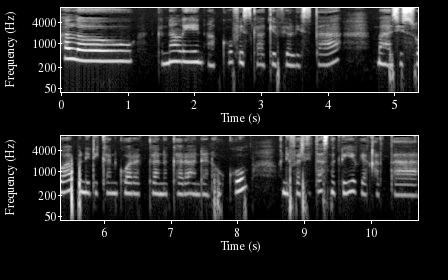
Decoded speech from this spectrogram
Halo, kenalin aku Fiska Violista, mahasiswa Pendidikan Kewarganegaraan dan Hukum Universitas Negeri Yogyakarta.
